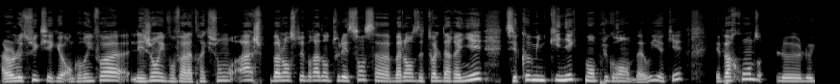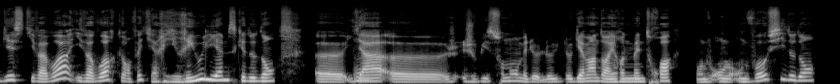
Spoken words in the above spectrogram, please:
Alors le truc, c'est que encore une fois, les gens ils vont faire l'attraction. Ah, je balance mes bras dans tous les sens, ça balance des toiles d'araignée. C'est comme une Kinect mais en plus grand. Bah oui, ok. Mais par contre, le, le guest qui va voir, il va voir qu'en fait il y a Riri Williams qui est dedans. Euh, Il y a, euh, j'ai oublié son nom, mais le, le, le gamin dans Iron Man 3, on, le- on, on le voit aussi dedans.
